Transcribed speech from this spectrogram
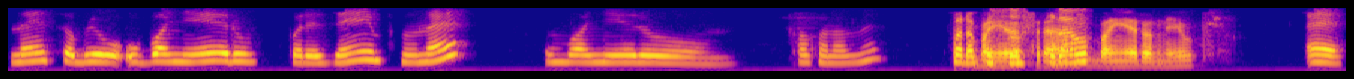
né? Sobre o, o banheiro, por exemplo, né? Um banheiro. Qual que é o nome mesmo? Para banheiro pessoas trans, trans, banheiro neutro. É,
